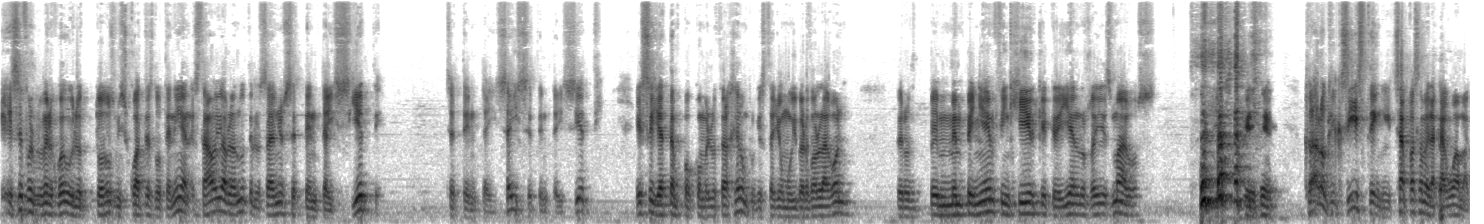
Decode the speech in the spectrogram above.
Ese fue el primer juego y todos mis cuates lo tenían. Estaba hoy hablando de los años 77, 76, 77. Ese ya tampoco me lo trajeron porque está yo muy verdolagón. Pero me empeñé en fingir que creía en los Reyes Magos. Este, claro que existen. Y ya pásame la caguama.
